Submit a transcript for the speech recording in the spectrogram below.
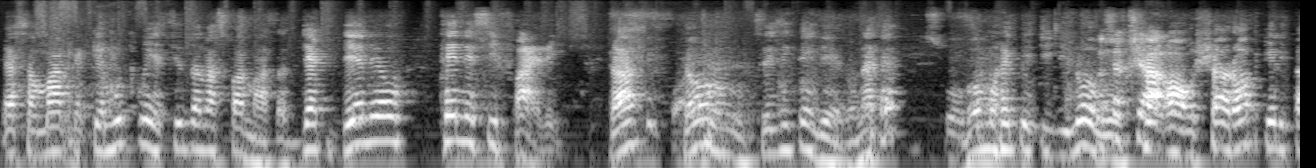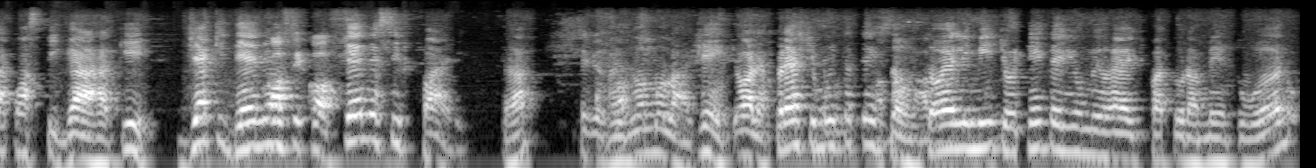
Essa marca aqui é muito conhecida nas farmácias. Jack Daniel Tennessee Fire. Tá? Então, vocês entenderam, né? Vamos repetir de novo. O, ó, xarope que ele tá com as pigarras aqui. Jack Daniel Coffee, coffee. Tennessee Fire. Tá? Mas vamos lá, gente. Olha, preste muita atenção. Então é limite 81 mil reais de faturamento o ano.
